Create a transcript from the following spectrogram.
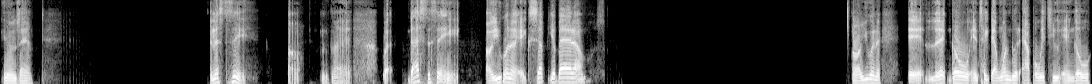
You know what I'm saying? And that's the thing. Oh, I'm glad. but that's the thing. Are you gonna accept your bad apples? Or are you gonna uh, let go and take that one good apple with you and go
